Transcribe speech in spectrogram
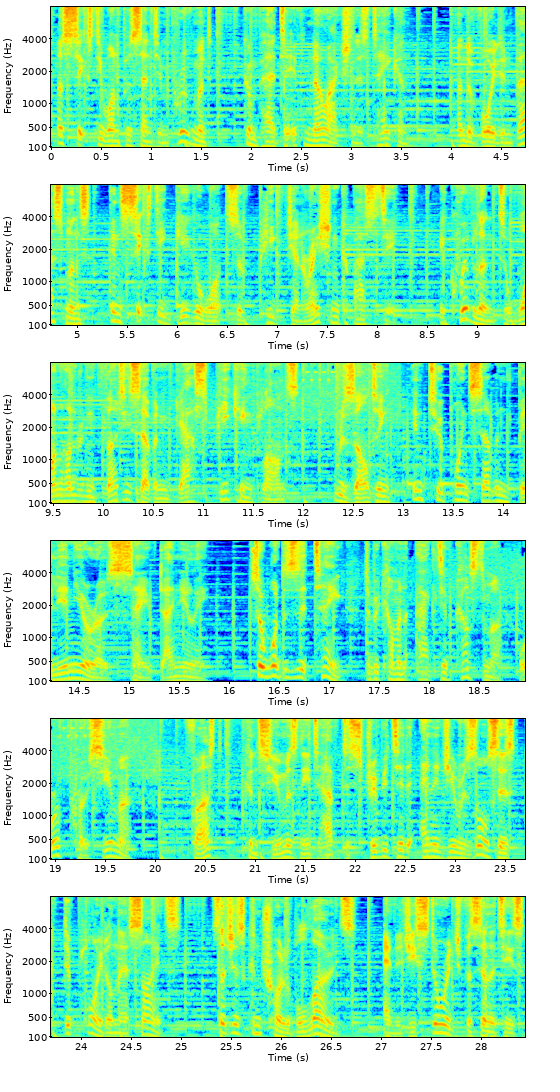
a 61% improvement compared to if no action is taken, and avoid investments in 60 gigawatts of peak generation capacity, equivalent to 137 gas peaking plants, resulting in 2.7 billion euros saved annually. So what does it take to become an active customer or a prosumer? First, consumers need to have distributed energy resources deployed on their sites, such as controllable loads, energy storage facilities,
